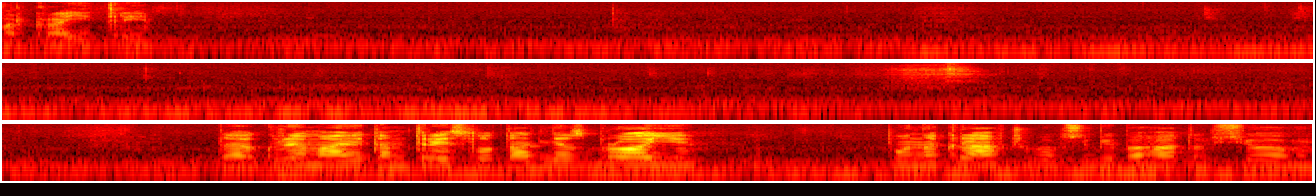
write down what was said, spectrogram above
Far Cry 3. Так, вже маю там три слота для зброї. Понакрафчував собі багато всього.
